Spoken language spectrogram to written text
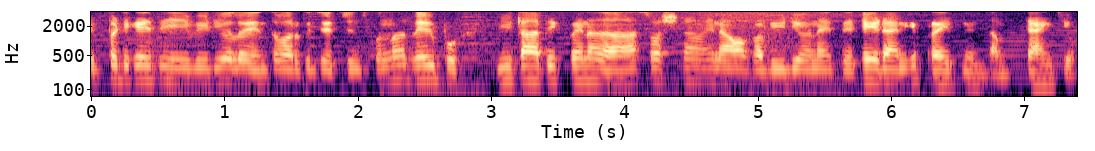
ఇప్పటికైతే ఈ వీడియోలో ఎంతవరకు చర్చించుకున్నాం రేపు ఈ టాపిక్ పైన స్పష్టమైన ఒక వీడియోనైతే చేయడానికి ప్రయత్నిద్దాం. Thank you.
